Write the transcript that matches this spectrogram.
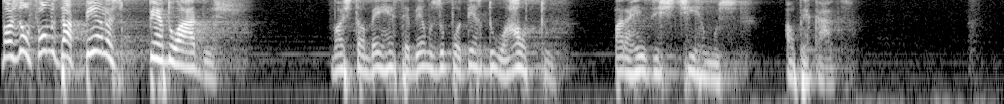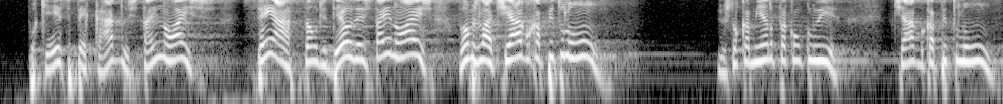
Nós não fomos apenas perdoados, nós também recebemos o poder do alto para resistirmos ao pecado. Porque esse pecado está em nós. Sem a ação de Deus, ele está em nós. Vamos lá, Tiago capítulo 1. Eu estou caminhando para concluir. Tiago capítulo 1.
